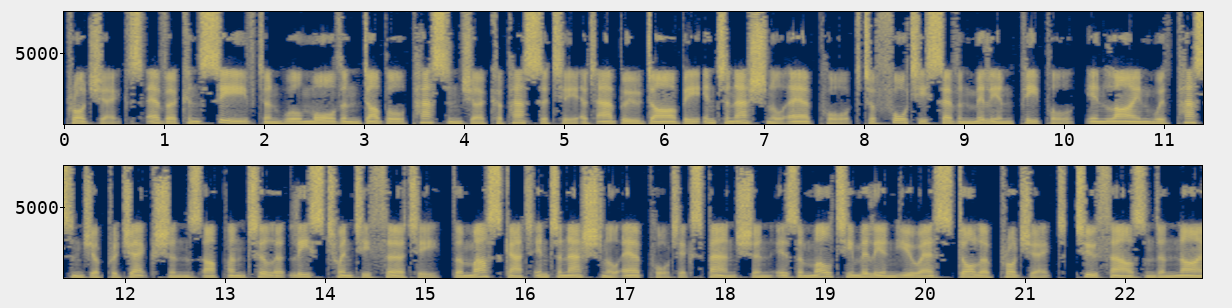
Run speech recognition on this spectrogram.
projects ever conceived and will more than double passenger capacity at Abu Dhabi International Airport to 47 million people, in line with passenger projections up until at least 2030. The Muscat International Airport expansion is a multi-million US dollar project 2009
